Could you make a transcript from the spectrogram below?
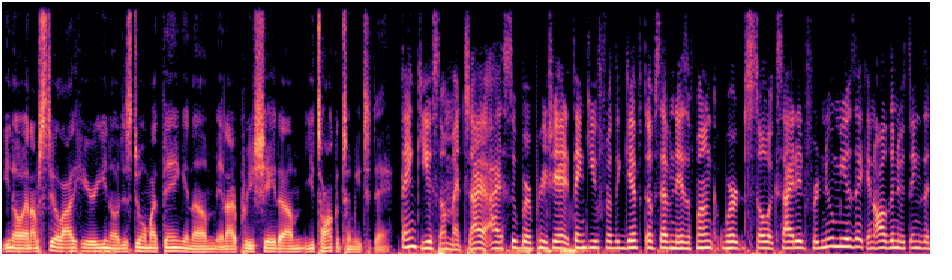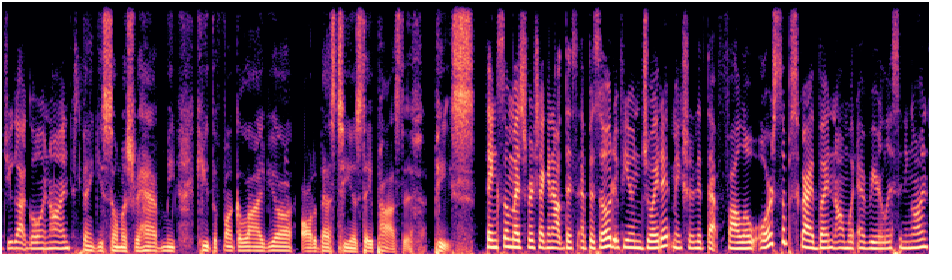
you know, and I'm still out here, you know, just doing my thing, and um, and I appreciate um you talking to me today. Thank you so much. I, I super appreciate it. Thank you for the gift of Seven Days of Funk. We're so excited for new music and all the new things that you got going on. Thank you so much for having Keep the funk alive, y'all. All the best to you and stay positive. Peace. Thanks so much for checking out this episode. If you enjoyed it, make sure to hit that follow or subscribe button on whatever you're listening on,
